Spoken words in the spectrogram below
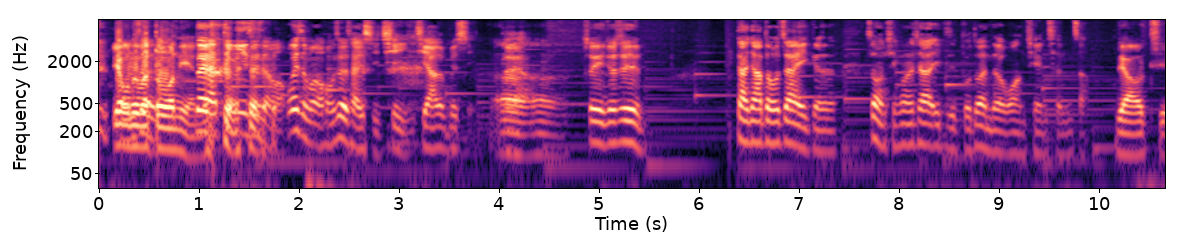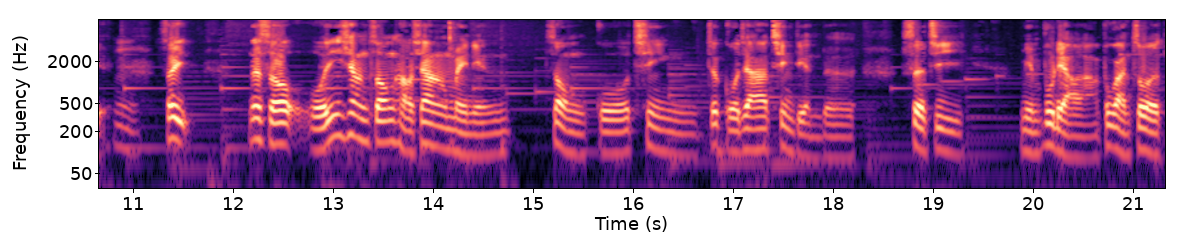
用那么多年了对啊，定义是什么？为什么红色才喜气，其他都不行？对啊，嗯所以就是大家都在一个这种情况下，一直不断的往前成长。了解。嗯，所以那时候我印象中，好像每年这种国庆就国家庆典的设计，免不了啦，不管做的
